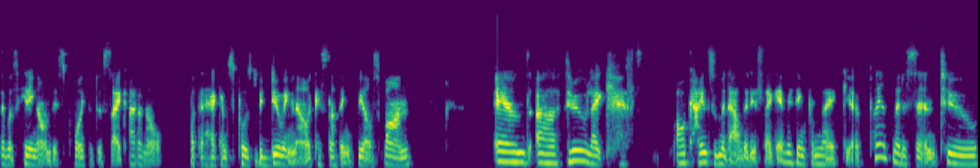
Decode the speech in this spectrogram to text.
I was hitting on this point of just like, I don't know what the heck I'm supposed to be doing now because nothing feels fun. And uh, through like all kinds of modalities, like everything from like uh, plant medicine to,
